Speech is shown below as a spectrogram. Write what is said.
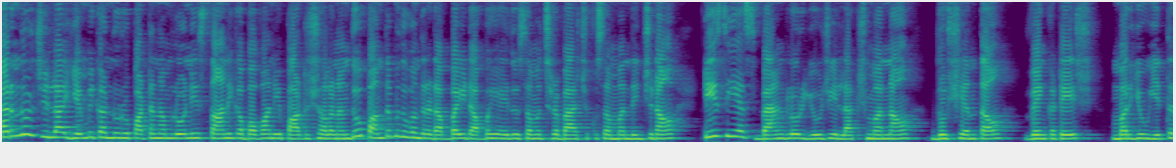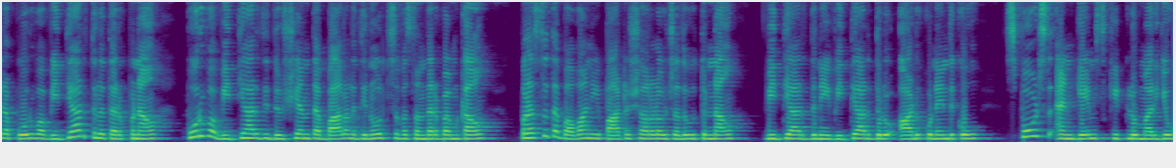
కర్నూలు జిల్లా ఎమ్మికన్నూరు పట్టణంలోని స్థానిక భవానీ పాఠశాల నందు పంతొమ్మిది వందల డెబ్బై డెబ్బై ఐదు సంవత్సర బ్యాచ్కు సంబంధించిన టీసీఎస్ బెంగళూరు యూజీ లక్ష్మణ దుష్యంత వెంకటేష్ మరియు ఇతర పూర్వ విద్యార్థుల తరపున పూర్వ విద్యార్థి దుష్యంత బాలల దినోత్సవ సందర్భంగా ప్రస్తుత భవానీ పాఠశాలలో చదువుతున్న విద్యార్థిని విద్యార్థులు ఆడుకునేందుకు స్పోర్ట్స్ అండ్ గేమ్స్ కిట్లు మరియు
